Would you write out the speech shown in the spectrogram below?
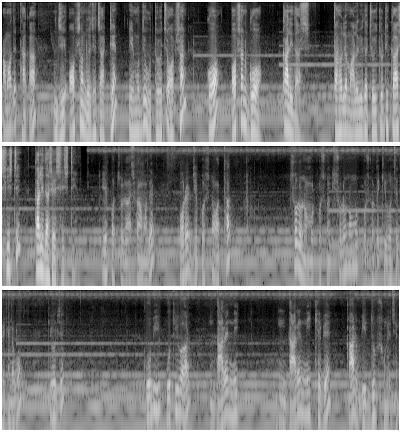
আমাদের থাকা যে অপশান রয়েছে চারটে এর মধ্যে উত্তর হচ্ছে অপশান ক অপশান গ কালিদাস। তাহলে মালবিকা চরিত্রটি কার সৃষ্টি? কালিদাসের সৃষ্টি। এরপর চলে আসবে আমাদের পরের যে প্রশ্ন অর্থাৎ ষোলো নম্বর প্রশ্ন ষোলো নম্বর প্রশ্নতে কী বলছে? দেখে নেব। কী বলছে? কবি প্রতিবার দ্বারের নিক, দ্বারের নিক্ষেপে কার বিদ্যুৎ শুনেছেন?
